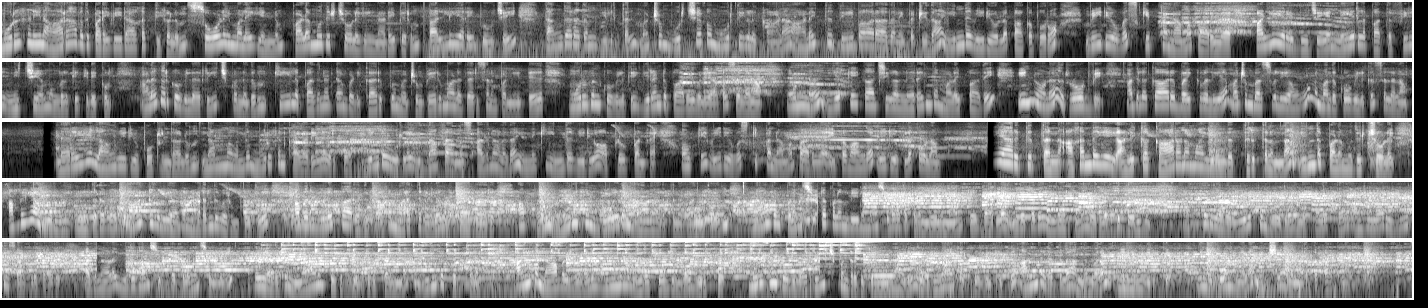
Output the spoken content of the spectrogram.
முருகனின் ஆறாவது படைவீடாக திகழும் சோலைமலை என்னும் பழமுதிர் சோலையில் நடைபெறும் பள்ளியறை பூஜை தங்கரதம் இழுத்தல் மற்றும் உற்சவ மூர்த்திகளுக்கான அனைத்து தீபாராதனை பற்றி தான் இந்த வீடியோவில் பார்க்க போகிறோம் வீடியோவை ஸ்கிப் பண்ணாமல் பாருங்கள் பள்ளியறை பூஜையை நேரில் பார்த்த ஃபீல் நிச்சயம் உங்களுக்கு கிடைக்கும். அழகர் கோவிலை ரீச் பண்ணதும் கீழே பதினெட்டாம் படி கருப்பு மற்றும் பெருமாளை தரிசனம் பண்ணிட்டு முருகன் கோவிலுக்கு இரண்டு பாதை வழியாக செல்லலாம். ஒன்று இயற்கை காட்சிகள் நிறைந்த மலைப்பாதை இன்னொன்று ரோட்வே அதில் காரு பைக் வழியாக மற்றும் பஸ் வழியாகவும் நம்ம அந்த கோவிலுக்கு செல்லலாம். நிறைய லாங் வீடியோ போட்டிருந்தாலும் நம்ம வந்து முருகன் காலடியில் இருக்கோம். எங்கள் ஊரில் இதுதான் ஃபேமஸ் அதனால தான் இன்றைக்கி இந்த வீடியோ அப்லோட் பண்ணுறேன் ஓகே வீடியோவை ஸ்கிப் பண்ணாமல் பாருங்கள் இப்போ வாங்க வீடியோக்குள்ளே போகலாம் பெரியாருக்கு தன் அகந்தையை அழிக்க காரணமாக இருந்த திருத்தலம் தான் இந்த பழமுதிர் சோலை. ஔவையார் ஒரு ஒரு தடவை காட்டு வழியாக நடந்து வரும்போது அவர் இழைப்பாடுறதுக்காக மரத்தடியில் உட்கார்றாரு. அப்போ முருகன் வேடன் அலங்காரத்தில் வந்து நாவல் பழம் சுட்டப்பழம் வேணுமா சுடாத பழம் வேணுமான்னு கேட்டார்ல. இந்த கதை எல்லாருக்குமே ஓரளவுக்கு தெரியும். அப்படி அவர் இழுக்கும்போது அந்த பழத்தை ஔவையார் ஊதி சாப்பிடுவார். அதனால இதுதான் சுட்டப்பழம்னு சொல்லி ஔவையாருக்கு ஞானம் புகுத்திய திருத்தலம் தான் இந்த திருத்தலம். அந்த நாவல் மரம் இன்னும் இந்த கோவிலில் இருக்குது முருகன் கோவிலை ரீச் பண்ணுறதுக்கு முன்னாடி ஒரு விநாயகர் கோவில் இருக்குது அந்த இடத்துல அந்த மரம் இன்னும் இருக்குது நீங்கள் போனீங்கன்னா நிச்சயம் அந்த மரத்தை பார்க்கலாம்.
